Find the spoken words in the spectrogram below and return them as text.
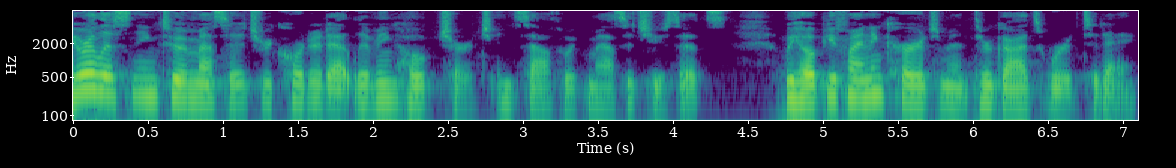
You are listening to a message recorded at Living Hope Church in Southwick, Massachusetts. We hope you find encouragement through God's Word today.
